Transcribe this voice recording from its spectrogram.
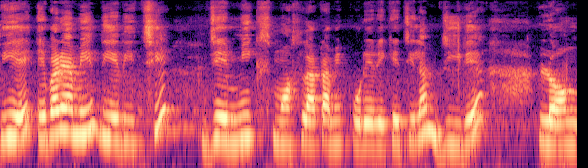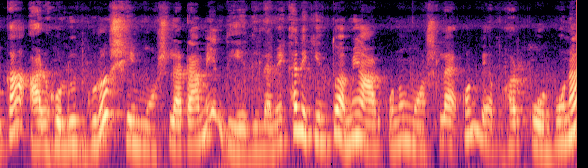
দিয়ে এবারে আমি দিয়ে দিচ্ছি যে মিক্স মশলাটা আমি করে রেখেছিলাম, জিরে, লঙ্কা আর হলুদ গুঁড়ো, সেই মশলাটা আমি দিয়ে দিলাম। এখানে কিন্তু আমি আর কোনো মশলা এখন ব্যবহার করব না।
